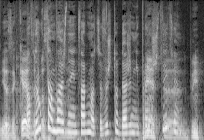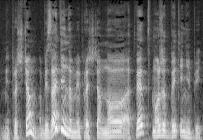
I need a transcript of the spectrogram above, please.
языке. А вдруг там важная информация? Вы что, даже не прочтете? Нет, э, мы, мы прочтем. Обязательно мы прочтем, но ответ может быть и не быть.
